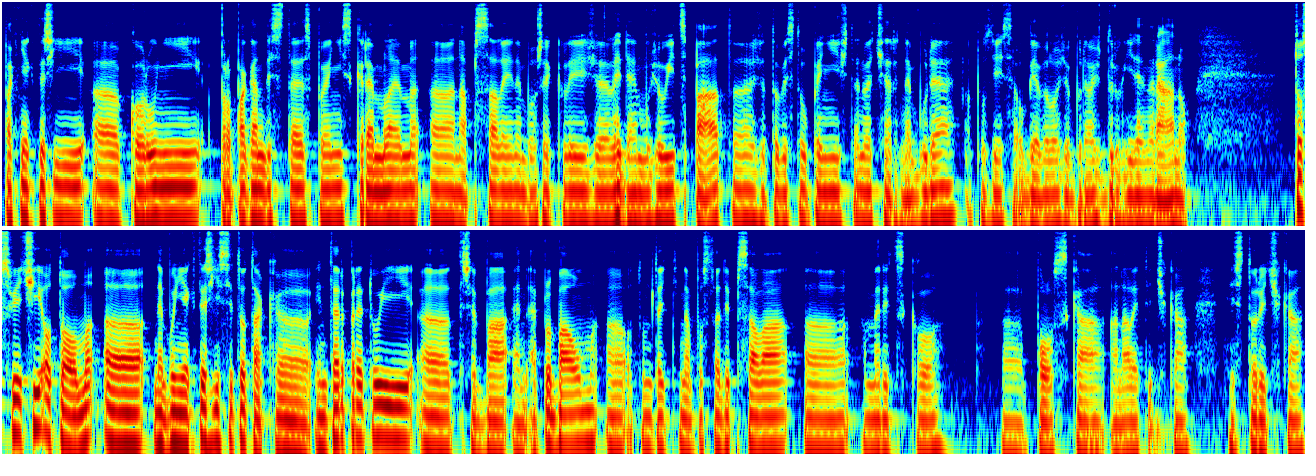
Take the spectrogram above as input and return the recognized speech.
Pak někteří uh, korunní propagandisté spojení s Kremlem uh, napsali nebo řekli, že lidé můžou jít spát, uh, že to vystoupení již ten večer nebude a později se objevilo, že bude až druhý den ráno. To svědčí o tom, nebo někteří si to tak interpretují, třeba Anne Applebaum o tom teď naposledy psala, americko Eh, polská analytička, historička.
